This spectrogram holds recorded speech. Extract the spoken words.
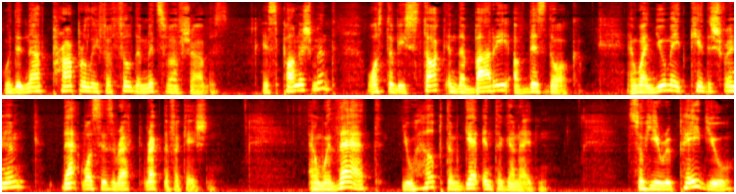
who did not properly fulfill the mitzvah of Shabbos. His punishment was to be stuck in the body of this dog. And when you made Kiddush for him, that was his rec- rectification. And with that, you helped him get into Gan Eden. So he repaid you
